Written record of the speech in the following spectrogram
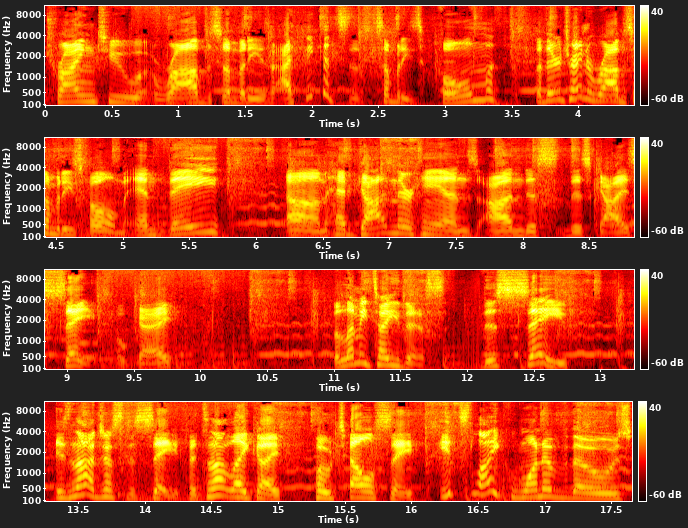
trying to rob somebody's. I think it's somebody's home, but they're trying to rob somebody's home, and they um, had gotten their hands on this this guy's safe. Okay, but let me tell you this: this safe is not just a safe. It's not like a hotel safe. It's like one of those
